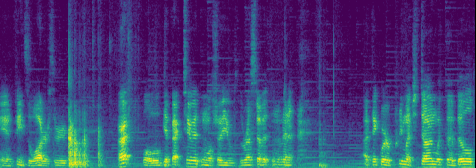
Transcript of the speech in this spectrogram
and feeds the water through. Well, we'll get back to it and we'll show you the rest of it in a minute. I think we're pretty much done with the build.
